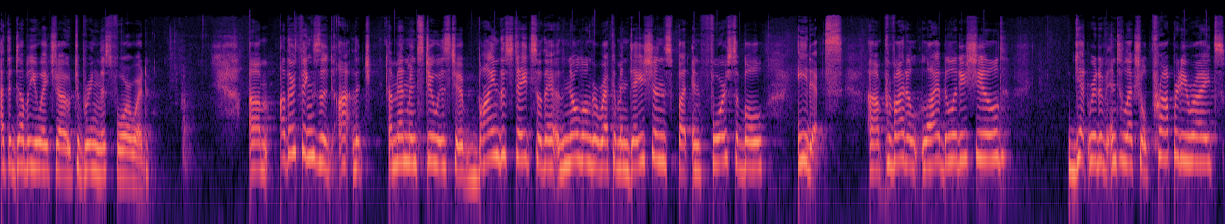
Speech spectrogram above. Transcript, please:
at the WHO to bring this forward. Um, other things that, uh, that amendments do is to bind the states so they're no longer recommendations but enforceable edicts, uh, provide a liability shield, get rid of intellectual property rights,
